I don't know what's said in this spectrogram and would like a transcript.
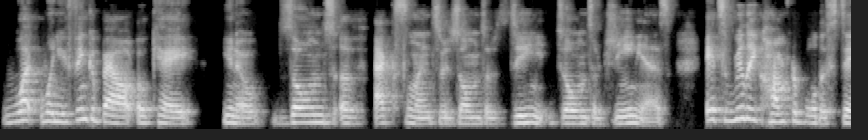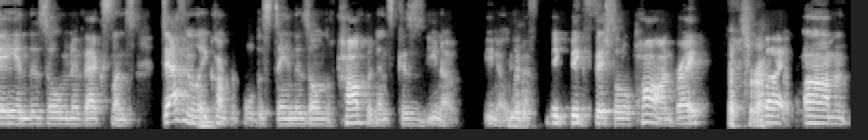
what, when you think about, okay, you know zones of excellence or zones of gen- zones of genius it's really comfortable to stay in the zone of excellence. Definitely mm-hmm. comfortable to stay in the zone of competence because you know you know little big big fish little pond right that's right but um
